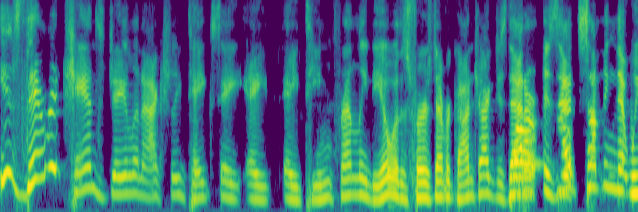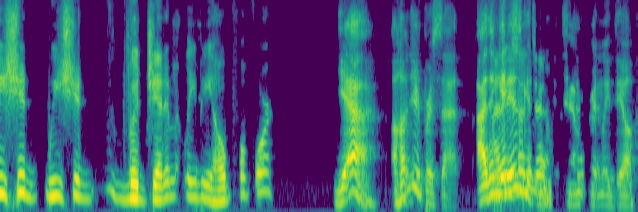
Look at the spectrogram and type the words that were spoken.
is there a chance Jalen actually takes a a, a team friendly deal with his first ever contract? Is that well, a, is that something that we should we should legitimately be hopeful for? Yeah, hundred percent. I think I it think is so going to be a team friendly deal.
